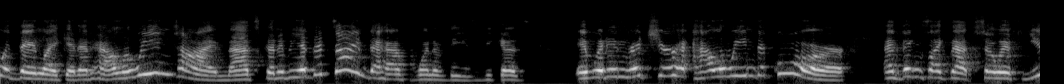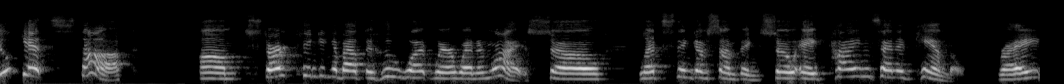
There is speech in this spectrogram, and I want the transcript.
would they like it? At Halloween time. That's going to be a good time to have one of these because it would enrich your Halloween decor and things like that. So if you get stuck, um, start thinking about the who, what, where, when, and why. So let's think of something. So a pine scented candle, right?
